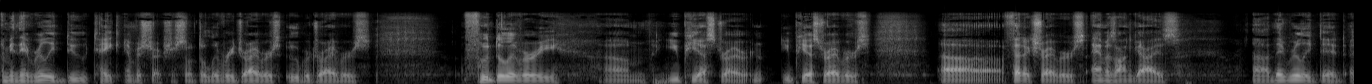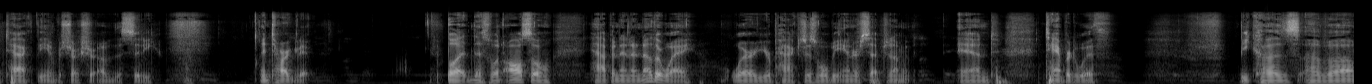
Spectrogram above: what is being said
I mean, they really do take infrastructure. So delivery drivers, Uber drivers, food delivery, um, UPS driver, UPS drivers, uh, FedEx drivers, Amazon guys. Uh, they really did attack the infrastructure of the city and target it. But this would also happen in another way where your packages will be intercepted and tampered with because of uh,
